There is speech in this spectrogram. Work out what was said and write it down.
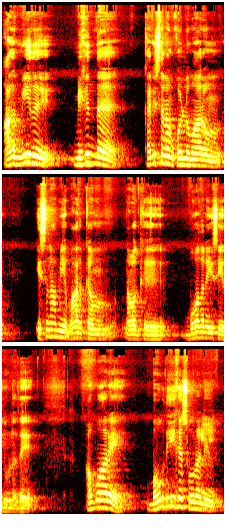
அதன் மீது மிகுந்த கரிசனம் கொள்ளுமாறும் இஸ்லாமிய மார்க்கம் நமக்கு போதனை செய்துள்ளது. அவ்வாறே பௌதீக சூழலில்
